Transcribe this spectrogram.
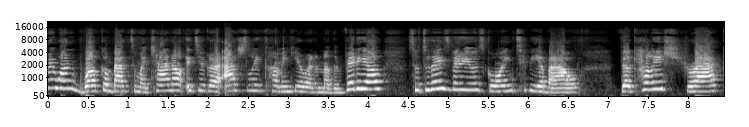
everyone welcome back to my channel. It's your girl ashley coming here with another video. So today's video is going to be about the kelly strack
